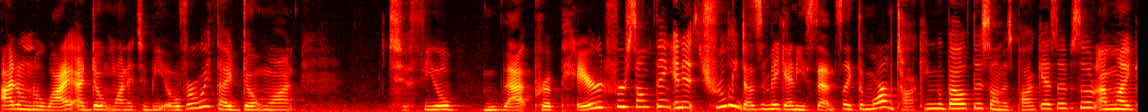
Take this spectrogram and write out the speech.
I don't know why. I don't want it to be over with. I don't want to feel that prepared for something, and it truly doesn't make any sense. Like, the more I'm talking about this on this podcast episode, I'm like,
